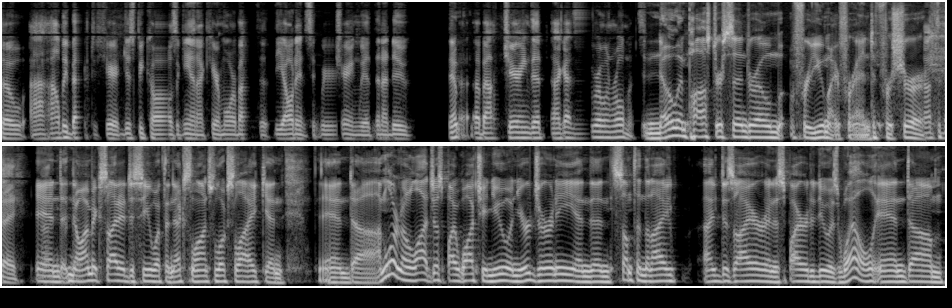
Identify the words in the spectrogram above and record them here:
so I, will be back to share it just because, again, I care more about the, the audience that we're sharing with than I do. Uh, about sharing that I got zero enrollments. No imposter syndrome for you, my friend, for sure. Not today. And Not today. no, I'm excited to see what the next launch looks like, and and uh, I'm learning a lot just by watching you and your journey, and then something that I I desire and aspire to do as well, and. Um,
